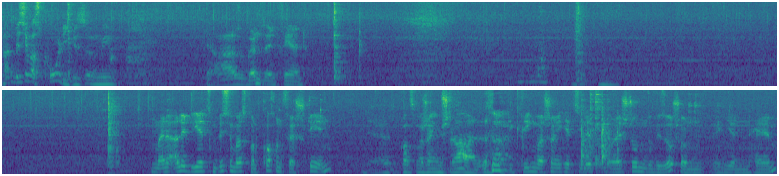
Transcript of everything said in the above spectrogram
Hat ein bisschen was Kohliges irgendwie. Ja, so ganz entfernt. Ich meine, alle, die jetzt ein bisschen was von Kochen verstehen, Ja, kotzt wahrscheinlich im Strahl. die kriegen wahrscheinlich jetzt die letzten drei Stunden sowieso schon hier einen Helm.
